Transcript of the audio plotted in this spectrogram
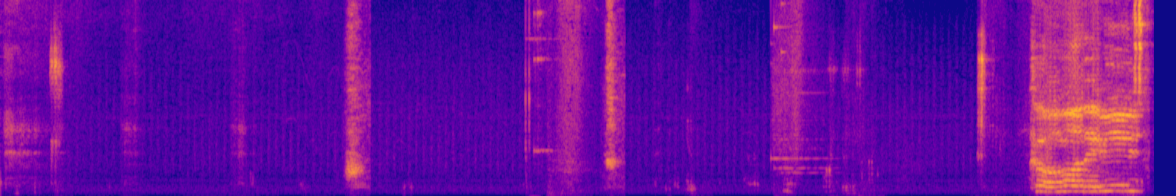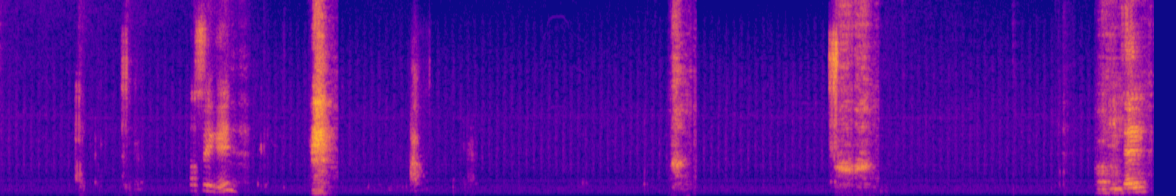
Come on, baby! I'll sing in. Then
